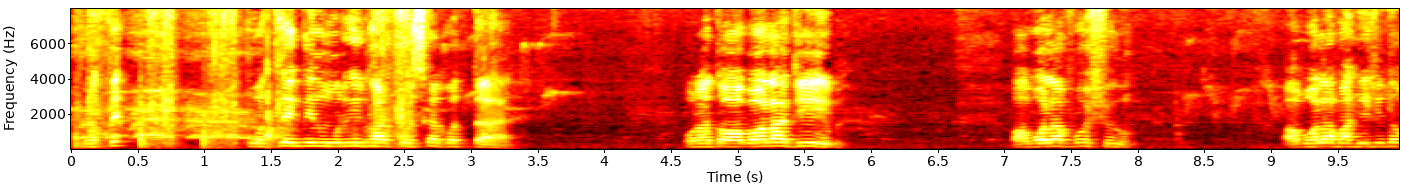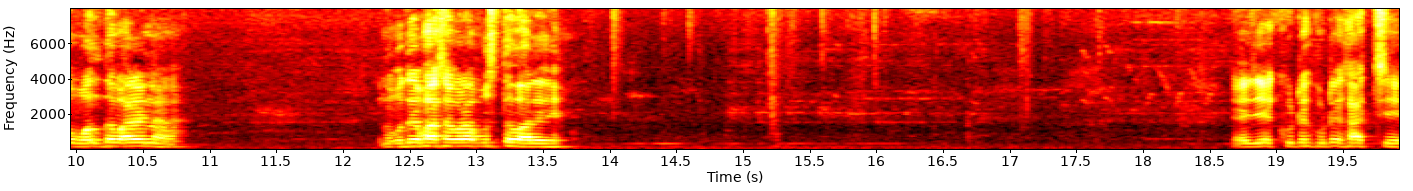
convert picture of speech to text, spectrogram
প্রত্যেক প্রত্যেক দিন মুরগি ঘর পরিষ্কার করতে হয়। ওরা তো অবলা জীব। অবলা পশু। অবলা পাখি কিছু তো বলতে পারে না। ওদের ভাষা ওরা বুঝতে পারে। এই যে খুঁটে খুঁটে খাচ্ছে।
